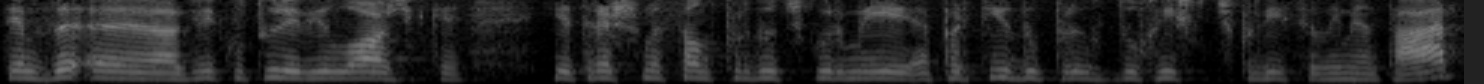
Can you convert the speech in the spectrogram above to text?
Temos a, a, agricultura biológica e a transformação de produtos gourmet a partir do, do risco de desperdício alimentar.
